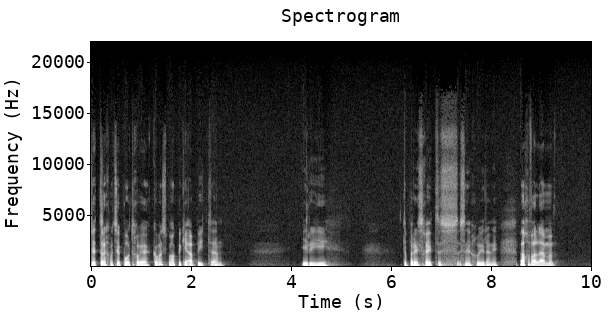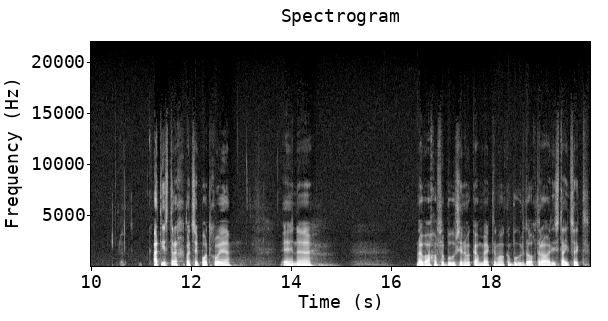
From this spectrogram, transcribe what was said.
As hy terug met sy pot gooi. Kom ons maak 'n bietjie upbeat. Ehm um, hierdie depressiheid is is nie 'n goeie ding nie. In elk geval ehm um, Atie is terug met sy pot gooi en uh nou wag ons vir boer sien om 'n comeback te maak 'n boerdogter uit die states uit.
